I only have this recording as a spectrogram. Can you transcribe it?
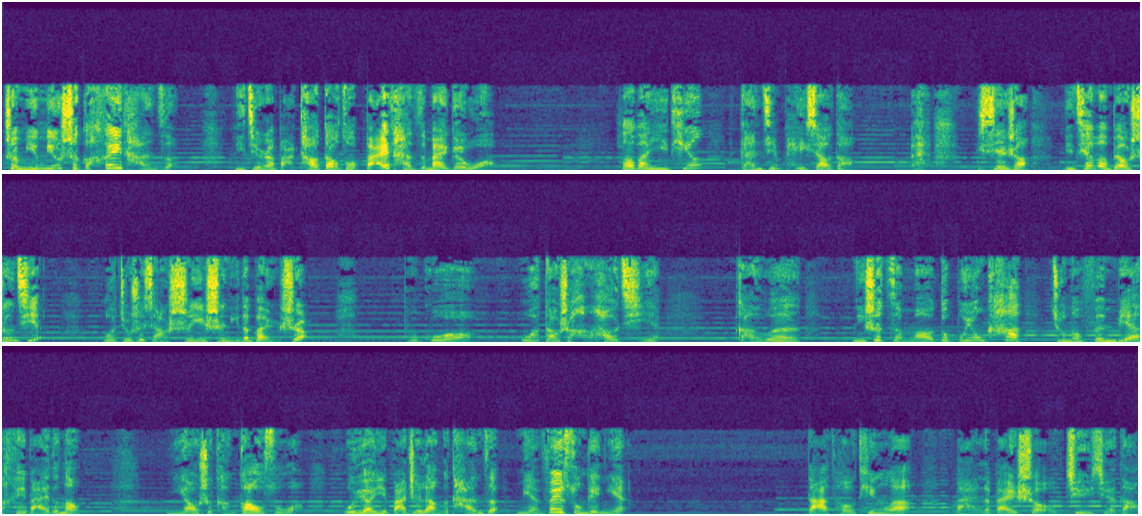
这明明是个黑坛子，你竟然把它当做白坛子卖给我！”老板一听，赶紧陪笑道：“哎。”先生，您千万不要生气，我就是想试一试你的本事。不过，我倒是很好奇，敢问你是怎么都不用看就能分辨黑白的呢？你要是肯告诉我，我愿意把这两个坛子免费送给你。大头听了，摆了摆手，拒绝道：“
